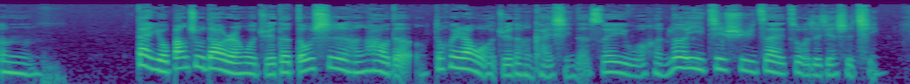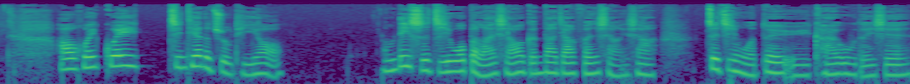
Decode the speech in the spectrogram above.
嗯。但有帮助到人，我觉得都是很好的，都会让我觉得很开心的，所以我很乐意继续在做这件事情。好，回归今天的主题哦，我们第十集，我本来想要跟大家分享一下最近我对于开悟的一些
